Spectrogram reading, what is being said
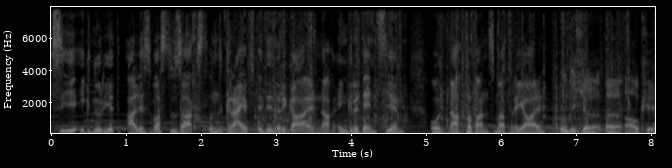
Sie ignoriert alles, was du sagst und greift in den Regalen nach Ingredienzien und nach Verbandsmaterial. Und ich, äh, äh, ah, okay,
